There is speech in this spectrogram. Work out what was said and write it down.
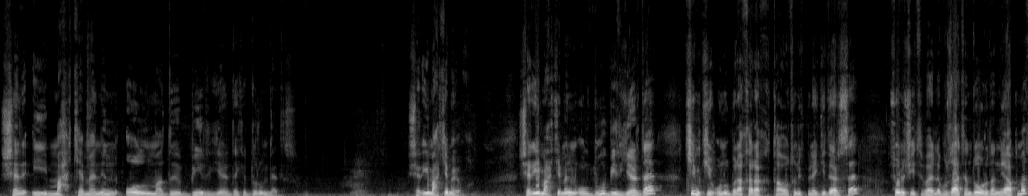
Şer'i mahkemenin olmadığı bir yerdeki durum nedir? Şer'i mahkeme yok. Şer'i mahkemenin olduğu bir yerde kim ki onu bırakarak tağutun hükmüne giderse sonuç itibariyle bu zaten doğrudan ne yapmak?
